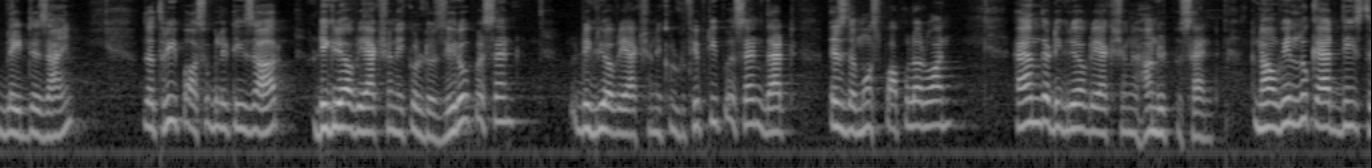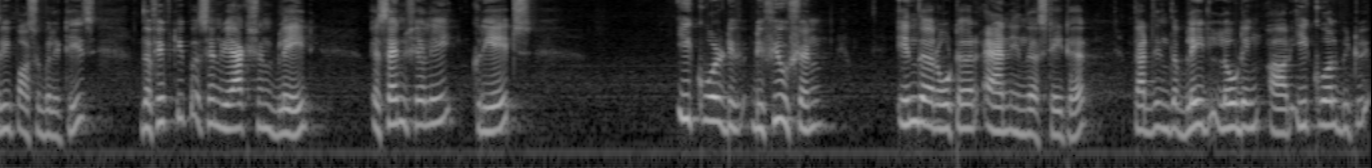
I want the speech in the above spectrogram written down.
blade design. The three possibilities are degree of reaction equal to 0 percent, degree of reaction equal to 50 percent that is the most popular one and the degree of reaction 100 percent. Now, we will look at these three possibilities. The 50 percent reaction blade essentially creates equal diffusion in the rotor and in the stator that means the blade loading are equal between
